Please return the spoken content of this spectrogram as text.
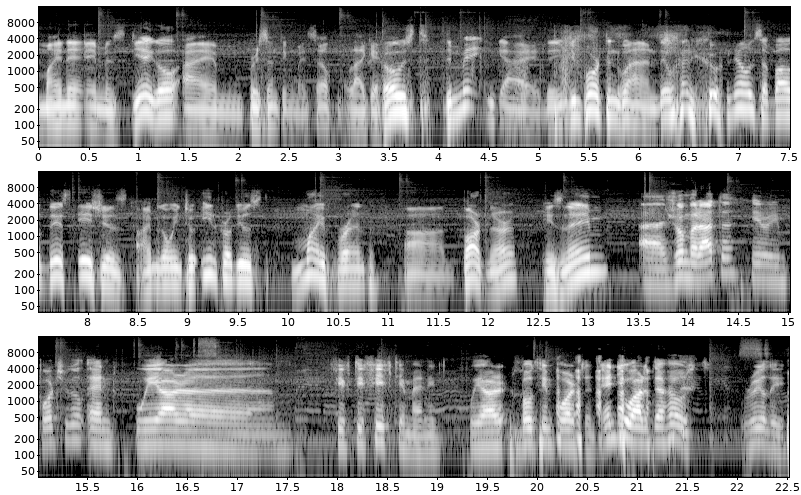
My name is Diego. I'm presenting myself like a host, the main guy, the important one, the one who knows about these issues. I'm going to introduce my friend, uh, partner. His name? Uh, João Barata here in Portugal, and we are 50 50, man. It, we are both important, and you are the host. Really,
